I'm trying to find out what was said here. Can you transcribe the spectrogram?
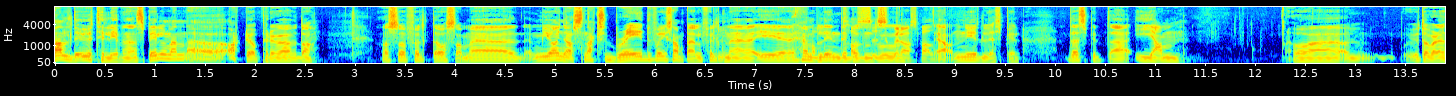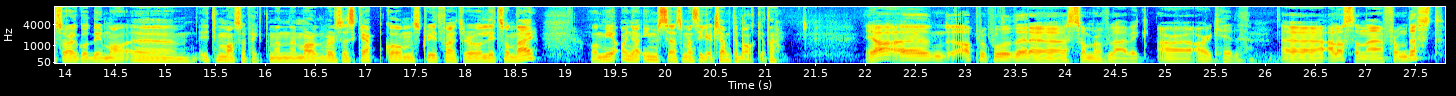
veldig utilgivende spill, men eh, artig å prøve, da. Og så fulgte det også med mye annet. Snacks Braid, for eksempel. Fulgte med i Humble Indie Fantastisk Bundle. bra spill. Ja, nydelig spill. Det spilte jeg igjen. Og uh, utover det så har jeg gått i Ma uh, ikke Mass Effect, men Marvel vs. Capcom, Street Fighter og litt sånn der. Og mye annet ymse som jeg sikkert kommer tilbake til. Ja, uh, apropos dere Summer of Live Arcade. Eh, jeg lasta ned From Dust.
